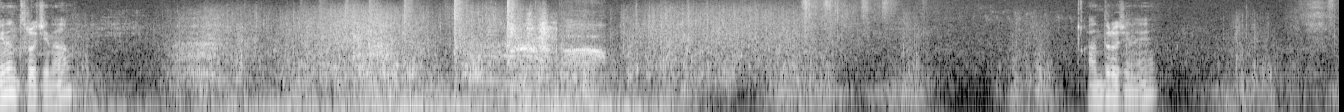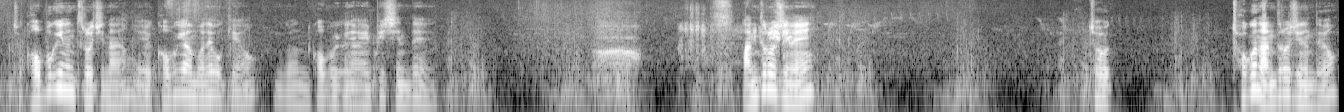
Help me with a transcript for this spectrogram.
얘는 들어지나? 안 들어지네. 저 거북이는 들어지나요? 예, 거북이 한번 해볼게요. 이건 거북이 그냥 NPC인데 안 들어지네. 저 저건 안 들어지는데요?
